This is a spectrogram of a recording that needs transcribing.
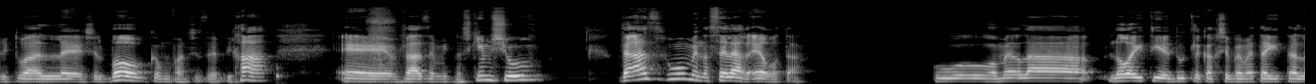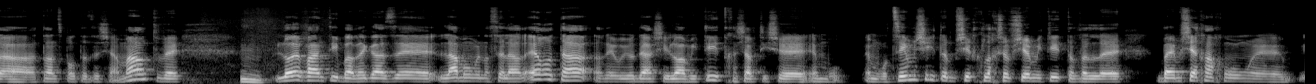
ריטואל של בורג כמובן שזה בדיחה אה, ואז הם מתנשקים שוב ואז הוא מנסה לערער אותה. הוא אומר לה לא ראיתי עדות לכך שבאמת היית לטרנספורט הזה שאמרת ולא הבנתי ברגע הזה למה הוא מנסה לערער אותה הרי הוא יודע שהיא לא אמיתית חשבתי שהם הם רוצים שהיא תמשיך לחשוב שהיא אמיתית אבל uh, בהמשך אנחנו uh,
